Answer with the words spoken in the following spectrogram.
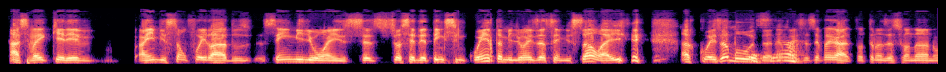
ah, você vai querer a emissão foi lá dos 100 milhões, se, se, você detém 50 milhões dessa emissão, aí a coisa muda, né? Mas você pegar, estou transacionando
